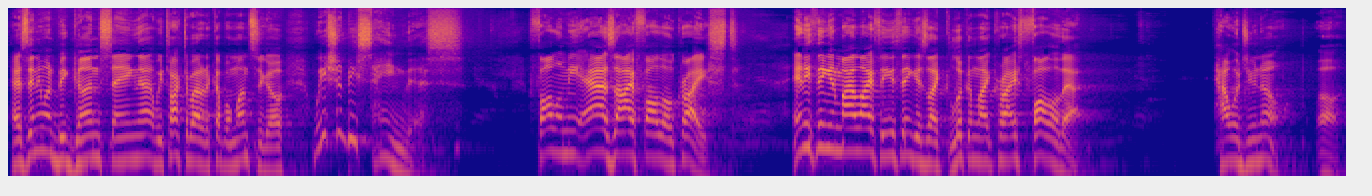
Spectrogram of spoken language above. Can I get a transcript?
Has anyone begun saying that? We talked about it a couple months ago. We should be saying this. Follow me as I follow Christ. Anything in my life that you think is like looking like Christ, follow that. How would you know? Well,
